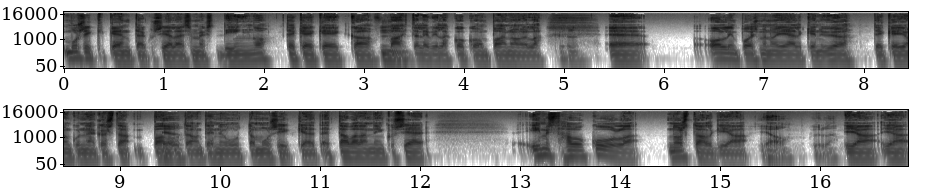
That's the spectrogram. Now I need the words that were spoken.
musiikkikenttää, kun siellä esimerkiksi Dingo tekee keikkaa mm. vaihtelevilla kokoonpanoilla. Kyllä. Ollin poismenon jälkeen Yö tekee jonkunnäköistä paluuta, on tehnyt uutta musiikkia. Että et tavallaan niin kuin se, ihmiset haluaa kuulla nostalgiaa. Joo, kyllä. Ja, ja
